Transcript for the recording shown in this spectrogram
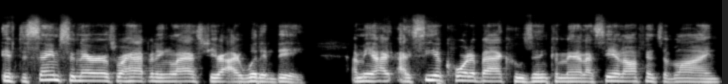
if the same scenarios were happening last year, I wouldn't be. I mean, I, I see a quarterback who's in command. I see an offensive line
